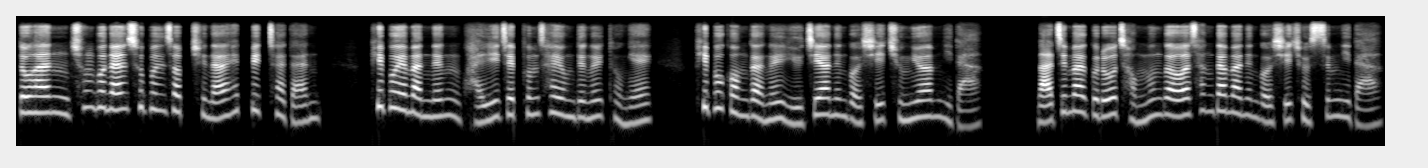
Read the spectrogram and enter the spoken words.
또한 충분한 수분 섭취나 햇빛 차단, 피부에 맞는 관리 제품 사용 등을 통해 피부 건강을 유지하는 것이 중요합니다. 마지막으로 전문가와 상담하는 것이 좋습니다.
